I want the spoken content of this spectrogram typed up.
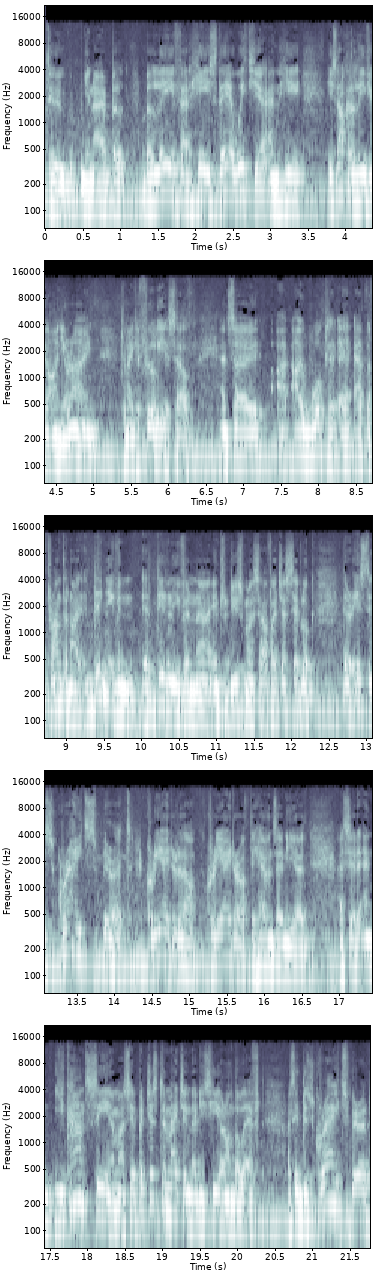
to you know be- believe that He's there with you and He He's not going to leave you on your own to make a fool of yourself. And so I, I walked at the front, and I didn't even didn't even uh, introduce myself. I just said, "Look, there is this great Spirit, creator of, creator of the heavens and the earth." I said, "And you can't see him." I said, "But just imagine that he's here on the left." I said, "This great Spirit,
